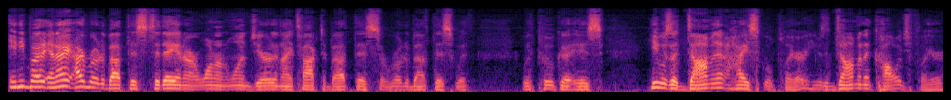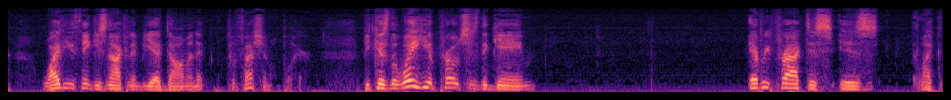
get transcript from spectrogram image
anybody, and I, I wrote about this today in our one-on-one. Jared and I talked about this, or wrote about this with with Puka. Is he was a dominant high school player? He was a dominant college player. Why do you think he's not going to be a dominant professional player? Because the way he approaches the game, every practice is like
